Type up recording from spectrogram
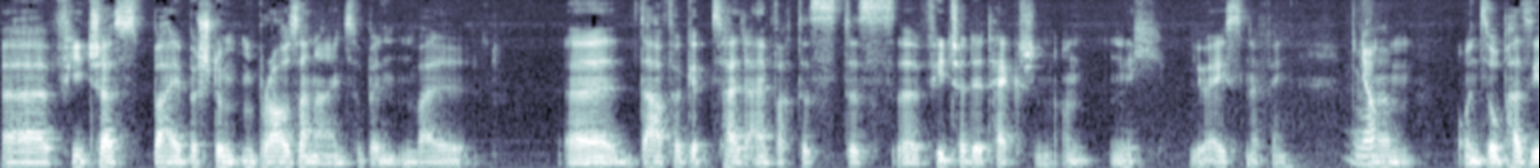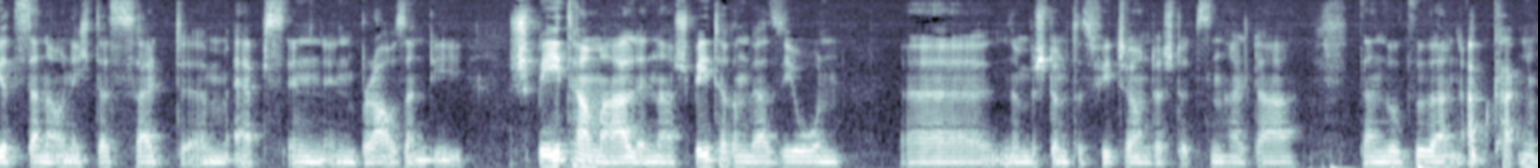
äh, Features bei bestimmten Browsern einzubinden, weil äh, dafür gibt es halt einfach das, das äh, Feature Detection und nicht UA-Sniffing. Ja. Ähm, und so passiert es dann auch nicht, dass halt ähm, Apps in, in Browsern, die später mal in einer späteren Version äh, ein bestimmtes Feature unterstützen, halt da dann sozusagen abkacken.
